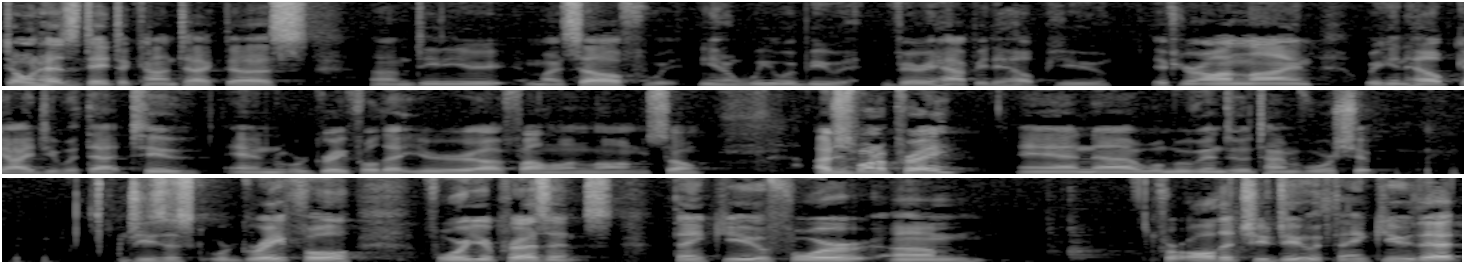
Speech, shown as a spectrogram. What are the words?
don't hesitate to contact us. Um, Dee Dee, myself, we, you know, we would be very happy to help you. If you're online, we can help guide you with that too. And we're grateful that you're uh, following along. So I just want to pray, and uh, we'll move into a time of worship. Jesus, we're grateful for your presence. Thank you for um, for all that you do. Thank you that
